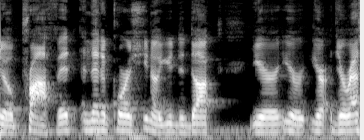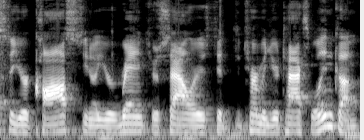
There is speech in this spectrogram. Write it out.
know, profit, and then of course, you know, you deduct your your your the rest of your costs, you know, your rent, your salaries to determine your taxable income.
